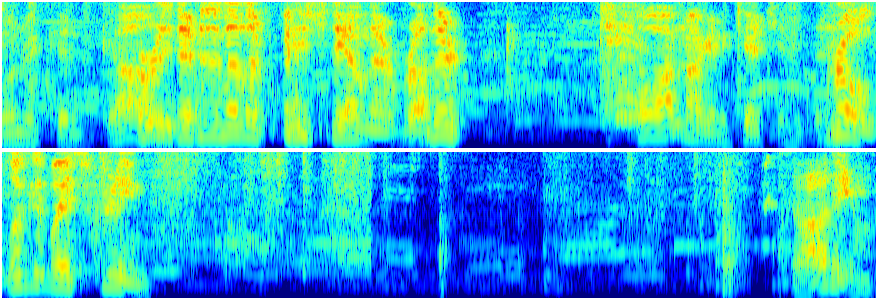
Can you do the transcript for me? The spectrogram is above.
Wonder could God. Hurry, there's another fish down there, brother. Oh, I'm not gonna catch anything. Bro, look at my screen. Got him.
